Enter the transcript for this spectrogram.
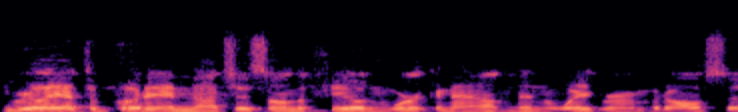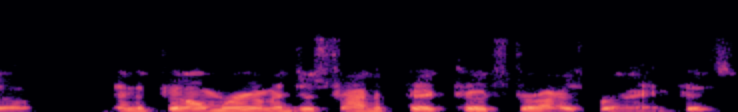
you really have to put in, not just on the field and working out and in the weight room, but also in the film room and just trying to pick Coach Dryer's brain because,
